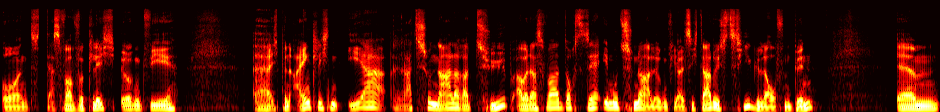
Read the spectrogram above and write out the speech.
Und das war wirklich irgendwie, Äh, ich bin eigentlich ein eher rationalerer Typ, aber das war doch sehr emotional irgendwie. Als ich da durchs Ziel gelaufen bin, ähm,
